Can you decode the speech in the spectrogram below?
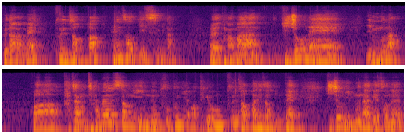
그 다음에 분석과 해석이 있습니다. 네, 다만 기존의 인문학과 가장 차별성이 있는 부분이 어떻게 보면 분석과 해석인데 기존 인문학에서는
